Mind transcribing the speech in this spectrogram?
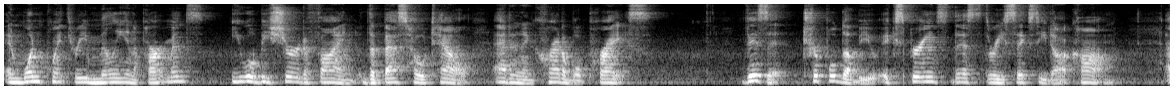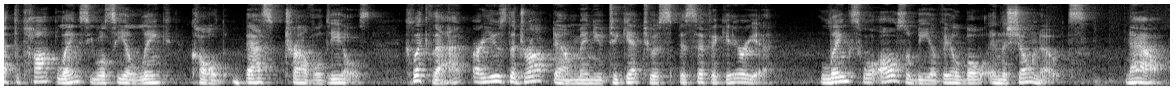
and 1.3 million apartments, you will be sure to find the best hotel at an incredible price. Visit www.experiencethis360.com. At the top links, you will see a link called Best Travel Deals. Click that or use the drop down menu to get to a specific area. Links will also be available in the show notes. Now,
